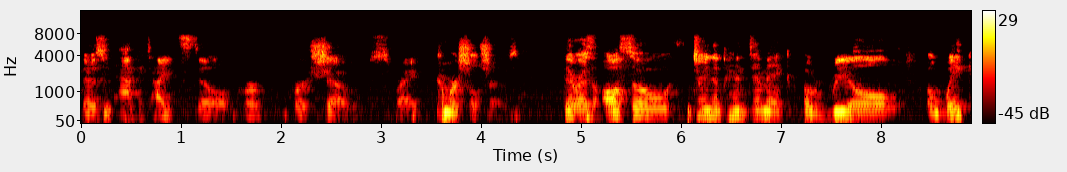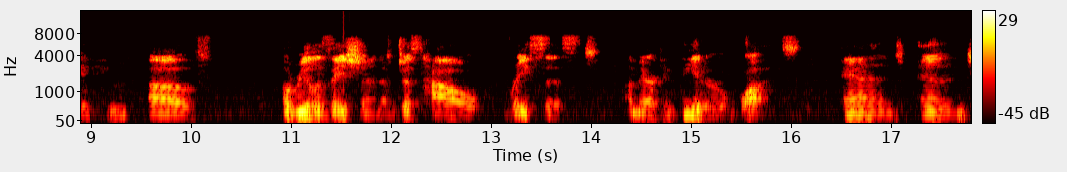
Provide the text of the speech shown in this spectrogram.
there's an appetite still for for shows, right? Commercial shows. There was also during the pandemic a real awakening of a realization of just how racist American theater was, and and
